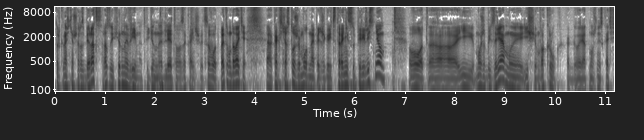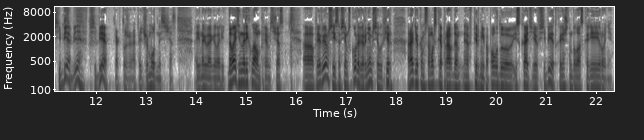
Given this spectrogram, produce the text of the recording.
только начнешь разбираться, сразу эфирное время, отведенное для этого, заканчивается. Вот. Поэтому давайте, э, как сейчас тоже модно, опять же, говорить, страницу перелистнем, вот, э, и, может быть, зря мы ищем вокруг, как говорят, нужно искать в себе. В себе? В себе, как тоже, опять же, модно сейчас иногда говорить. Давайте на рекламу прямо сейчас э, прервемся и совсем скоро вернемся в эфир радио «Комсомольская правда» в Перми. По поводу искать в себе, это, конечно, была скорее ирония.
